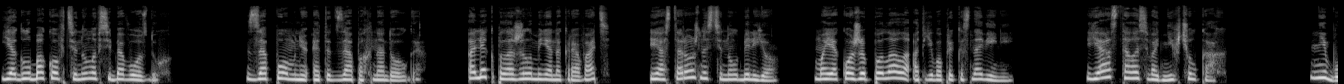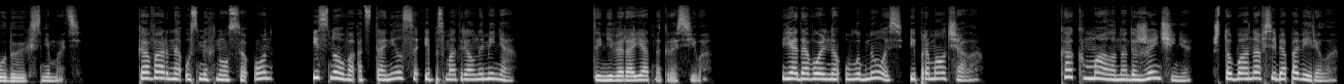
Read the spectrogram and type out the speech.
Я глубоко втянула в себя воздух. Запомню этот запах надолго. Олег положил меня на кровать и осторожно стянул белье. Моя кожа пылала от его прикосновений. Я осталась в одних чулках. Не буду их снимать. Коварно усмехнулся он и снова отстранился и посмотрел на меня. «Ты невероятно красива». Я довольно улыбнулась и промолчала. Как мало надо женщине, чтобы она в себя поверила.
